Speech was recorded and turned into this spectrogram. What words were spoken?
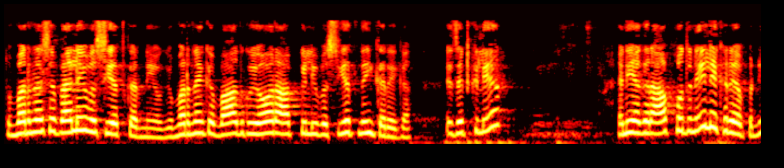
تو مرنے سے پہلے ہی وسیعت کرنی ہوگی۔ مرنے کے بعد کوئی اور آپ کے لیے وسیعت نہیں کرے گا۔ از اٹ کلیئر یعنی اگر آپ خود نہیں لکھ رہے اپنی،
